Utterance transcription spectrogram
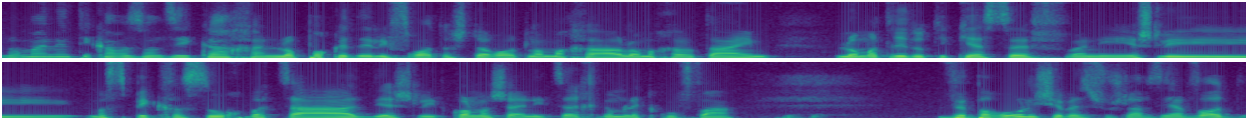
לא מעניין אותי כמה זמן זה ייקח אני לא פה כדי לפרוע את השטרות לא מחר לא מחרתיים לא מטריד אותי כסף אני יש לי מספיק חסוך בצד יש לי את כל מה שאני צריך גם לתקופה וברור לי שבאיזשהו שלב זה יעבוד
